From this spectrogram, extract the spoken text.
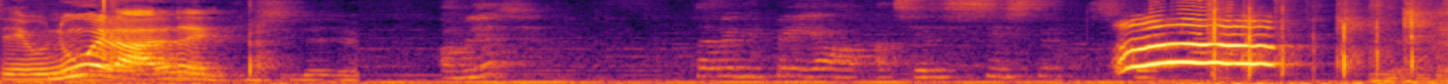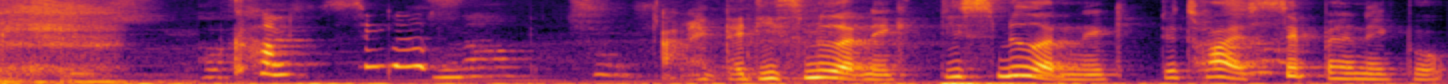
Det er jo nu eller aldrig. Om lidt, der vil vi bede jer om at tælle sidste Kom, Silas. 100.000. Jamen, da de smider den ikke. De smider den ikke. Det tror jeg simpelthen ikke på.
